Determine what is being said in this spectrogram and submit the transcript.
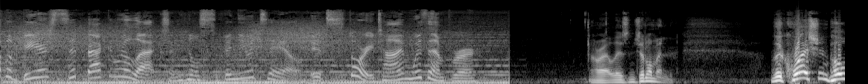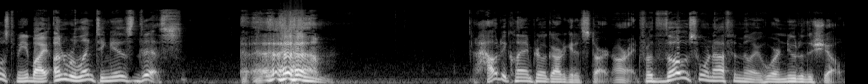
Grab a beer, sit back and relax, and he'll spin you a tale. It's story time with Emperor. All right, ladies and gentlemen. The question posed to me by Unrelenting is this. How did Clan Imperial Guard get its start? All right, for those who are not familiar, who are new to the show,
